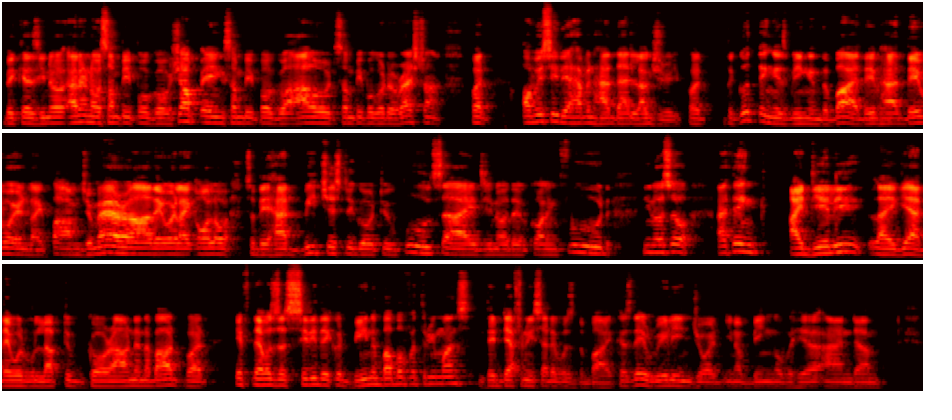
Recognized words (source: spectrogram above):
because you know i don't know some people go shopping some people go out some people go to a restaurant but obviously they haven't had that luxury but the good thing is being in dubai they've had they were in like palm jumeirah they were like all over so they had beaches to go to pool sides you know they were calling food you know so i think ideally like yeah they would love to go around and about but if there was a city they could be in a bubble for three months, they definitely said it was Dubai because they really enjoyed, you know, being over here. And um,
